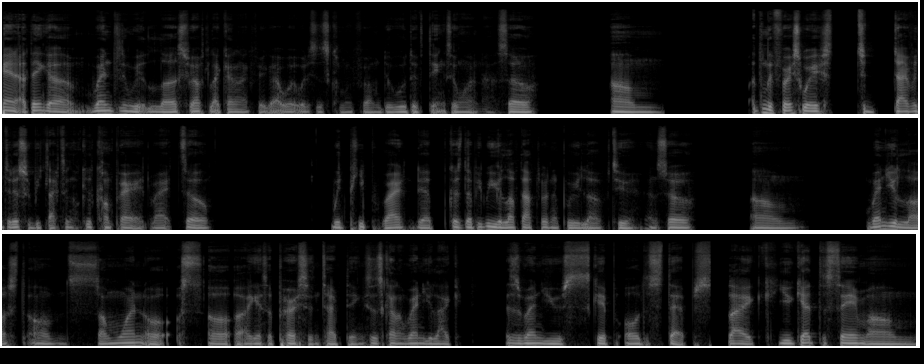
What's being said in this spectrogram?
And I think um, when dealing with lust, we have to like kind of like figure out where, where this is coming from, the root of things and whatnot. So, um, I think the first way to dive into this would be like to compare it, right? So, with people, right? Because the people you loved after and the people you love too, and so, um, when you lost on someone or, or, or I guess a person type thing, this is kind of when you like this is when you skip all the steps. Like you get the same um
